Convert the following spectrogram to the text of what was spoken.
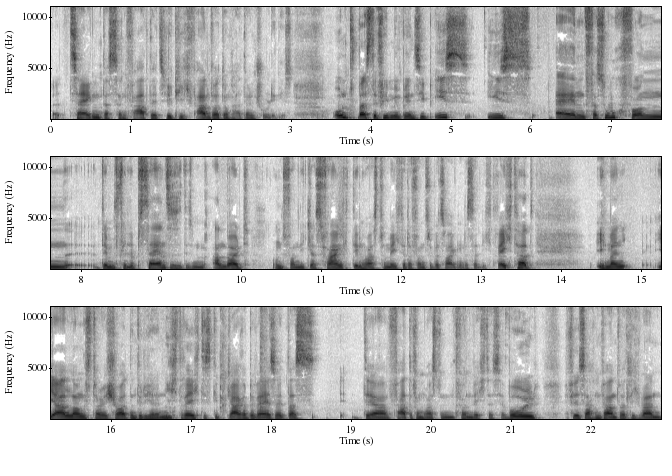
äh, zeigen, dass sein Vater jetzt wirklich Verantwortung hatte und schuldig ist. Und was der Film im Prinzip ist, ist ein Versuch von dem Philip Sands, also diesem Anwalt, und von Niklas Frank, den Horst von Wächter davon zu überzeugen, dass er nicht recht hat. Ich meine, ja, long story short, natürlich hat er nicht recht. Es gibt klare Beweise, dass der Vater von Horst von Wächter sehr wohl für Sachen verantwortlich war,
